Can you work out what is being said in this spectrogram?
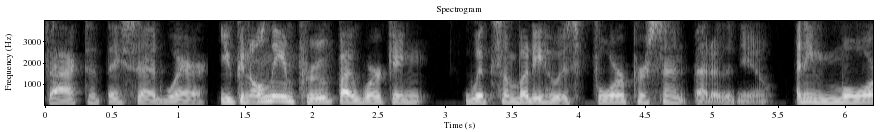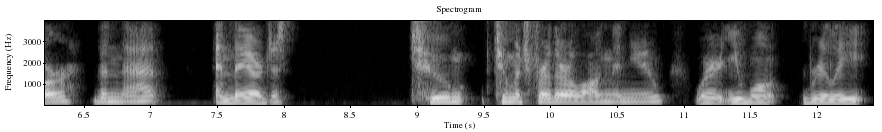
fact that they said where you can only improve by working with somebody who is 4% better than you. Any more than that, and they are just too, too much further along than you, where you won't really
